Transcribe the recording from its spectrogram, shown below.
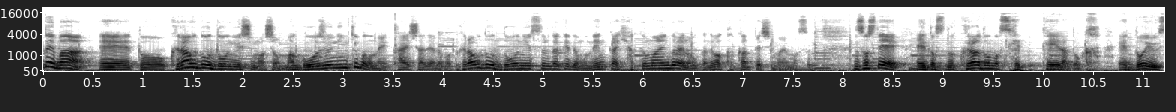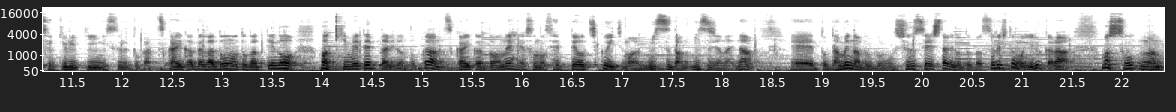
例えば、えーと、クラウドを導入しましょう、まあ、50人規模の、ね、会社であればクラウドを導入するだけでも年間100万円ぐらいのお金はかかってしまいますそして、えーと、そのクラウドの設定だとか、えー、どういうセキュリティにするとか使い方がどうのとかっていうのを、まあ、決めてったりだとか使い方をねその設定を逐一、まあ、ミスだミスじゃないな、えーと、ダメな部分を修正したりだとかする人もいるから、まあ、そなん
